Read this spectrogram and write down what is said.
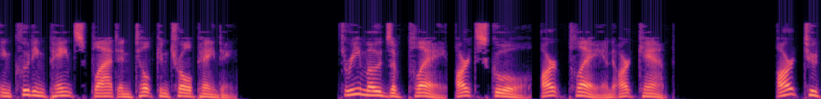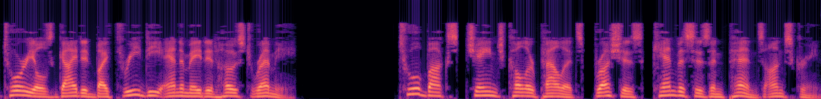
including paint splat and tilt control painting. Three modes of play, Art School, Art Play and Art Camp. Art tutorials guided by 3D animated host Remy. Toolbox – change color palettes, brushes, canvases and pens on-screen.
